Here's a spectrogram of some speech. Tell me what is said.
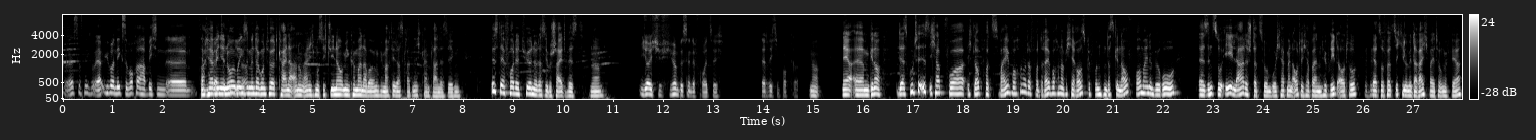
was ist das nächste Woche? Ja, übernächste Woche habe ich einen äh, Termin Ach ja, wenn ihr nur übrigens im Hintergrund hört, keine Ahnung, eigentlich muss sich Gina um ihn kümmern, aber irgendwie macht ihr das gerade nicht, kein Plan, deswegen ist der vor der Tür, nur dass ihr Bescheid wisst, ne? Ja, ich, ich höre ein bisschen, der freut sich. Der hat richtig Bock gerade. Ja. Naja, ähm, genau. Das Gute ist, ich habe vor, ich glaube vor zwei Wochen oder vor drei Wochen habe ich herausgefunden, dass genau vor meinem Büro äh, sind so E-Ladestationen, wo ich halt mein Auto, ich habe ein Hybridauto, Mhm. der hat so 40 Kilometer Reichweite ungefähr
